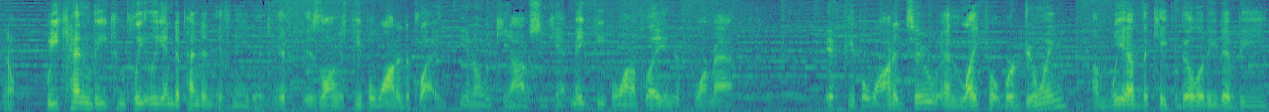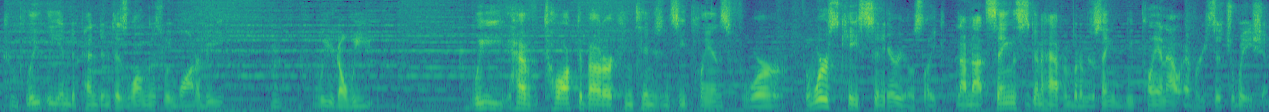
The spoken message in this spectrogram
you know, we can be completely independent if needed, if as long as people wanted to play. You know, we can obviously can't make people want to play in your format. If people wanted to and liked what we're doing, um, we have the capability to be completely independent as long as we want to be. We, you know, we we have talked about our contingency plans for the worst case scenarios like and i'm not saying this is going to happen but i'm just saying we plan out every situation.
